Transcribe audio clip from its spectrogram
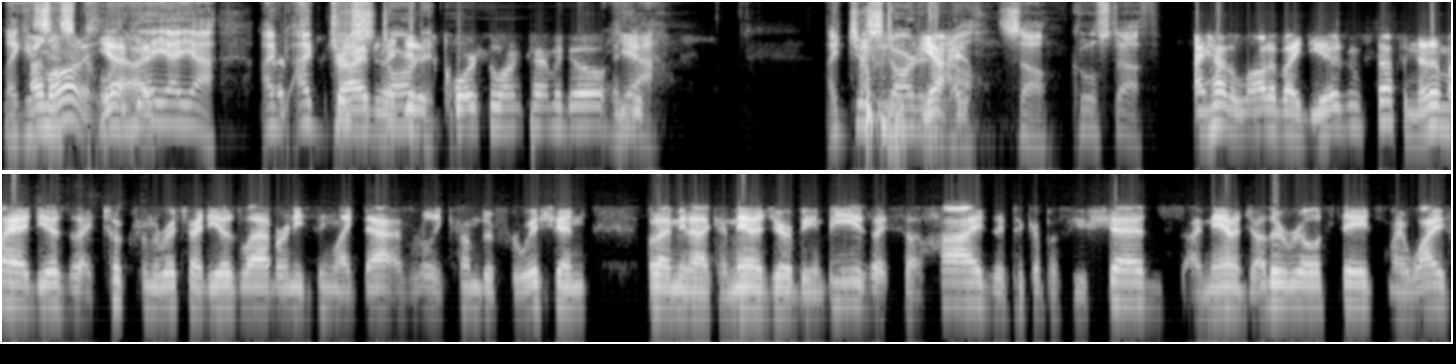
Like it's I'm on it, cl- yeah, yeah, I- yeah, yeah. I I just and I did started. his course a long time ago. And Yeah, just- I just started Yeah, it I- So cool stuff. I had a lot of ideas and stuff, and none of my ideas that I took from the Rich Ideas Lab or anything like that have really come to fruition. But I mean, like I manage Airbnbs, I sell hides, I pick up a few sheds, I manage other real estates. My wife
